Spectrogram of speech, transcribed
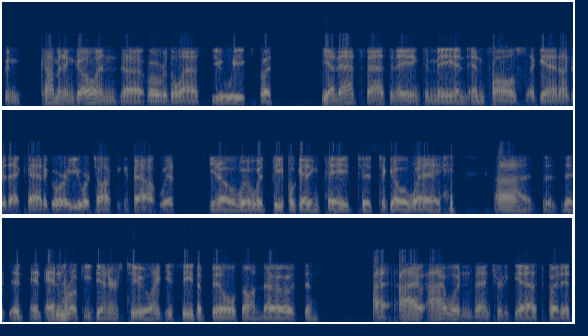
been coming and going uh, over the last few weeks, but yeah, that's fascinating to me, and and falls again under that category you were talking about with you know with people getting paid to to go away. uh, it, it, and rookie dinners too. Like you see the bills on those, and I, I I wouldn't venture to guess, but it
